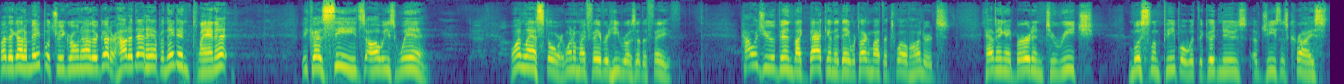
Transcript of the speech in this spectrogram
But they got a maple tree growing out of their gutter. How did that happen? They didn't plant it because seeds always win. One last story, one of my favorite heroes of the faith. How would you have been like back in the day? We're talking about the 1200s, having a burden to reach Muslim people with the good news of Jesus Christ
